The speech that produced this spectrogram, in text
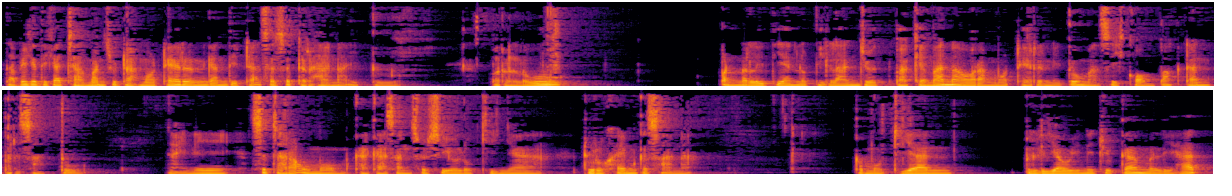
Tapi ketika zaman sudah modern kan tidak sesederhana itu. Perlu penelitian lebih lanjut bagaimana orang modern itu masih kompak dan bersatu. Nah ini secara umum gagasan sosiologinya Durkheim ke sana. Kemudian beliau ini juga melihat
